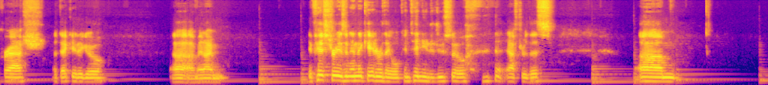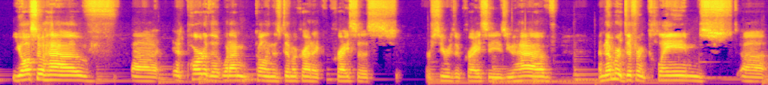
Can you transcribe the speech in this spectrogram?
crash a decade ago. Um, and I'm, if history is an indicator, they will continue to do so after this. Um, you also have, uh, as part of the what I'm calling this democratic crisis or series of crises, you have a number of different claims uh,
